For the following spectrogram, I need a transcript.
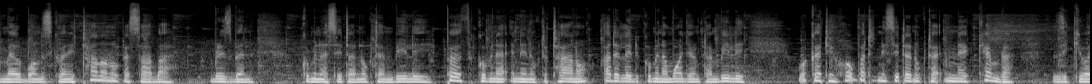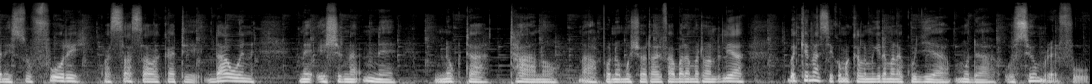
Melbourne zikiwa ni 5.7, Brisbane 16.2, Perth 14.5, Adelaide 11.2, wakati Hobart ni 6.4, Canberra zikiwa ni sufuri kwa sasa, wakati Darwin ni 24.5. Na hapo ndo mwisho wa taarifa habari ambayo tumeandalia. Bakia nasi kwa makala mengine manakujia muda usio mrefu.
